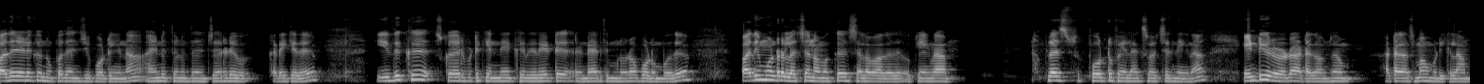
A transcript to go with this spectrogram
பதினேழுக்கு முப்பத்தஞ்சு போட்டிங்கன்னா ஐநூற்றி தொண்ணூத்தஞ்சு அடி கிடைக்குது. இதுக்கு ஸ்கொயர் ஃபீட்டுக்கு இன்றைக்கு ரேட்டு ரெண்டாயிரத்தி முந்நூறுரூவா போடும்போது பதிமூன்றரை லட்சம் நமக்கு செலவாகுது ஓகேங்களா? Plus four to five lakhs வச்சுருந்தீங்கன்னா இன்டீரியரோட அட்டகாசம் அட்டகாசமாக முடிக்கலாம்.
